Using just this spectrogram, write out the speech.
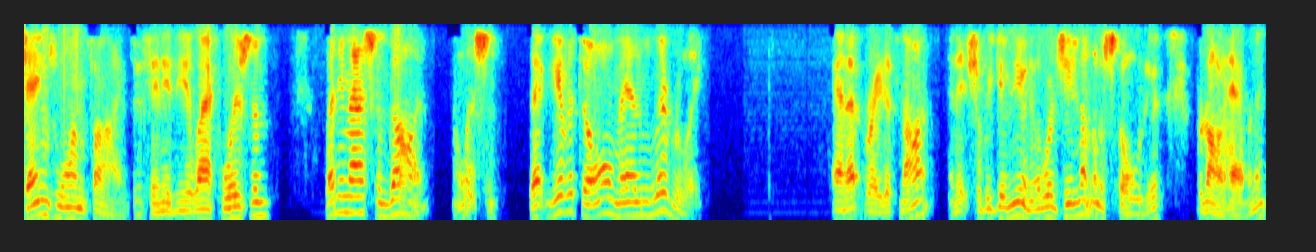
James 1 5. If any of you lack wisdom, let him ask of God. Now listen, that giveth to all men liberally, and upbraideth not, and it shall be given you. In other words, he's not going to scold you for not having it.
